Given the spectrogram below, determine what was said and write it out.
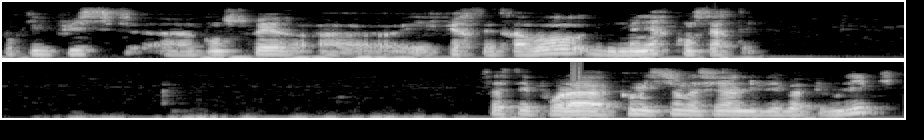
pour qu'il puisse euh, construire et faire ses travaux d'une manière concertée. Ça, c'était pour la Commission nationale du débat public.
